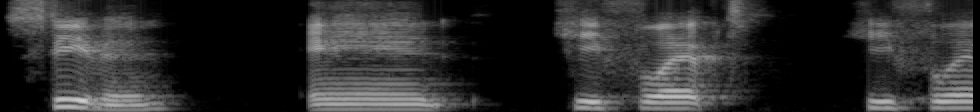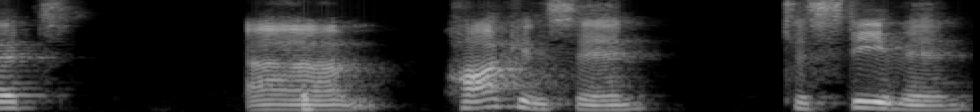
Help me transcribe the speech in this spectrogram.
Steven, and he flipped he flipped um, Hockenson to Steven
